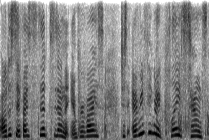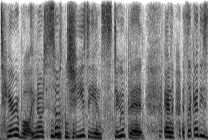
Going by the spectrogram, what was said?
I'll just if I sit, sit down and improvise, just everything I play sounds terrible. You know, it's so cheesy and stupid, and it's like I have these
